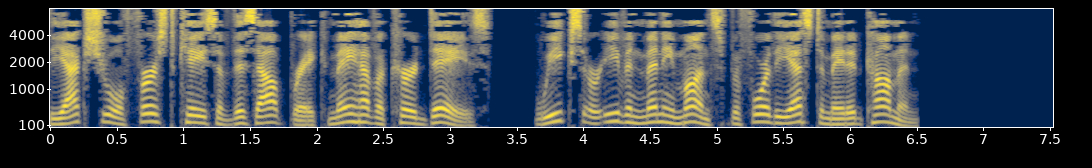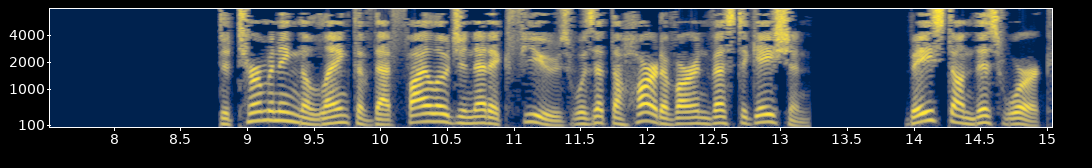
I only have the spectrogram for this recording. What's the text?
The actual first case of this outbreak may have occurred days, weeks or even many months before the estimated common. Determining the length of that phylogenetic fuse was at the heart of our investigation. Based on this work,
